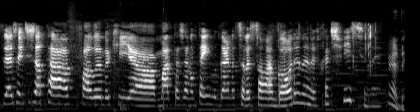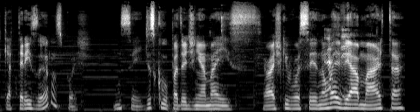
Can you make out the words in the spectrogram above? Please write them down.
Se a gente já tá falando que a Mata já não tem lugar na seleção agora, né? Vai ficar difícil, né? É, daqui a três anos, poxa. Não sei. Desculpa, Dodinha, mas eu acho que você não vai Assim. ver a Marta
